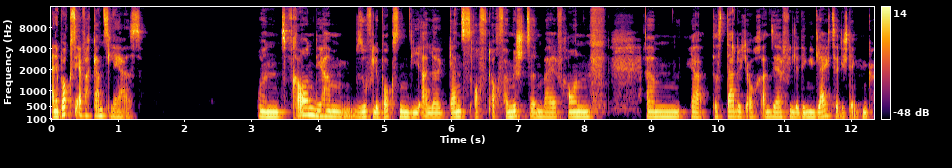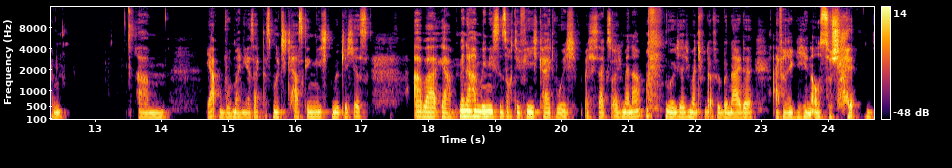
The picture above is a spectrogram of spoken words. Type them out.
Eine Box, die einfach ganz leer ist. Und Frauen, die haben so viele Boxen, die alle ganz oft auch vermischt sind, weil Frauen ähm, ja, das dadurch auch an sehr viele Dinge gleichzeitig denken können. Ähm, ja, wo man ja sagt, dass Multitasking nicht möglich ist. Aber ja, Männer haben wenigstens auch die Fähigkeit, wo ich, ich sag's euch Männer, wo ich euch manchmal dafür beneide, einfach ihr Gehirn auszuschalten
